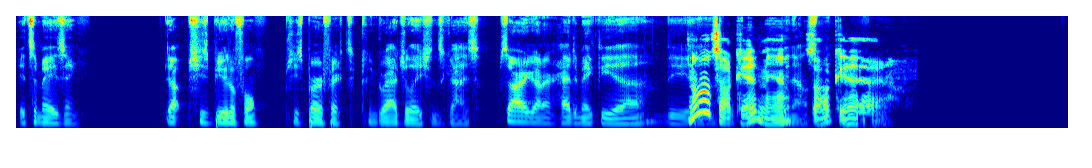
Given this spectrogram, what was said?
It's amazing. Yep, she's beautiful. She's perfect. Congratulations, guys. Sorry, Gunner, had to make the uh the. No, uh, it's all good, man. It's all good.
